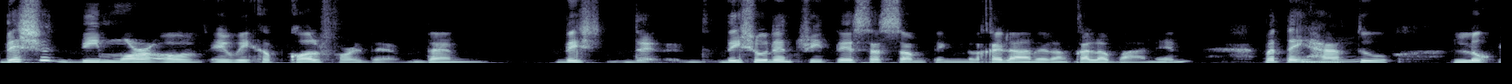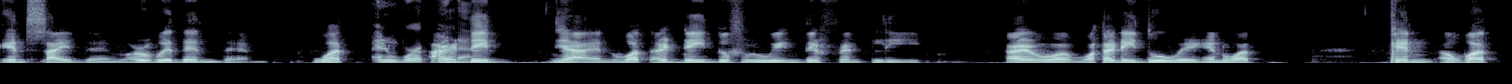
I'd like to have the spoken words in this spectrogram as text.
this should be more of a wake up call for them than they, sh- they, they shouldn't treat this as something na kailangan nilang kalabanin, but they have Mhm. to look inside them or within them. What and work are they yeah and what are they doing differently or what are they doing and what can uh, what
